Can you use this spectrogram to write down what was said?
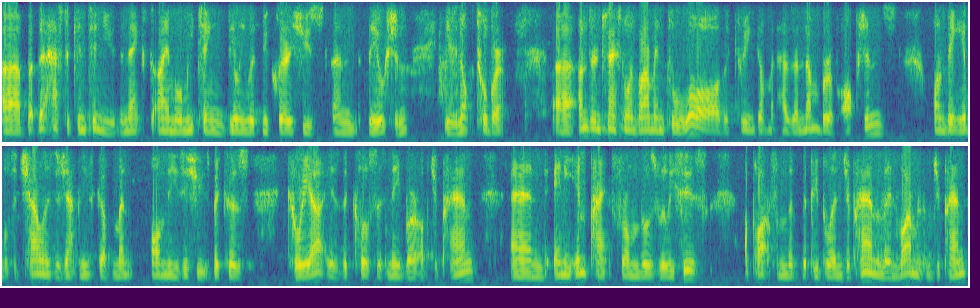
uh, but that has to continue. The next IMO meeting dealing with nuclear issues and the ocean is in October. Uh, under international environmental law, the Korean government has a number of options on being able to challenge the Japanese government on these issues because Korea is the closest neighbor of Japan, and any impact from those releases, apart from the, the people in Japan the environment of Japan,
